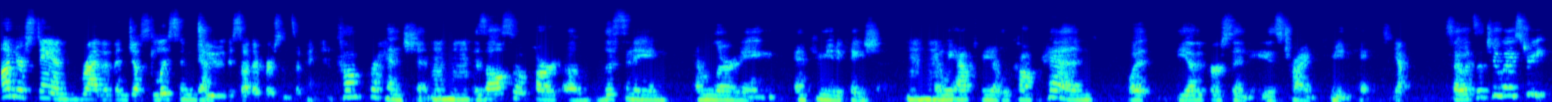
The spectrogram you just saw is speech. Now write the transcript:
understand rather than just listen Yeah. to this other person's opinion comprehension mm-hmm. is also a part of listening and learning and communication. Mm-hmm. And we have to be able to comprehend what the other person is trying to communicate. Yep. So it's a two way street.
